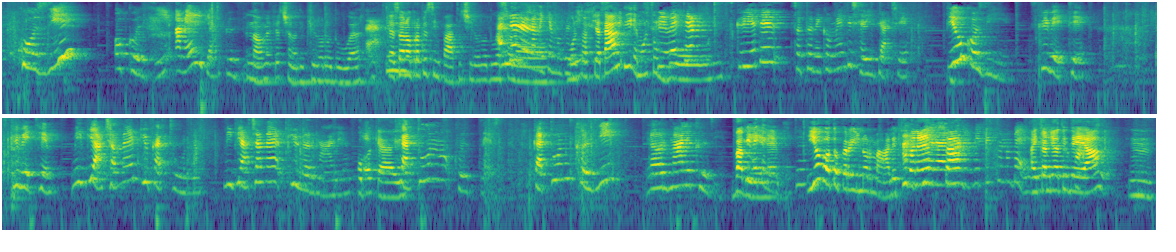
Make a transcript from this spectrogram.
No, mi piacciono di più loro due. Eh. Cioè, sono proprio simpatici loro due. Allora la sono mettiamo così. molto affiatati e molto scrivete, buoni. Scrivete sotto nei commenti se vi piace più così. Scrivete. Scrivete. Mi piace a me più cartoon. Mi piace a me più normale. Ok. Cartoon, co- cartoon così, normale così. Va Scrivete bene. Io voto per il normale. Tu, Ah, Vanessa? Hai cambiato idea? Mm,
